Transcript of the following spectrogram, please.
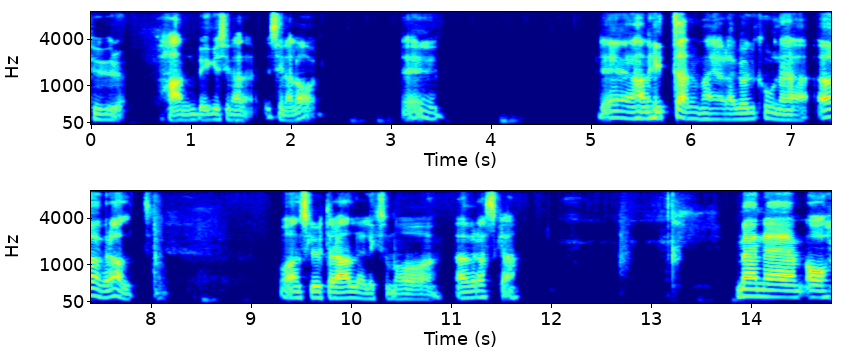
Hur han bygger sina, sina lag. Det är, är, han hittar de här jävla guldkornen här överallt. Och han slutar aldrig liksom att överraska. Men eh, ja,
